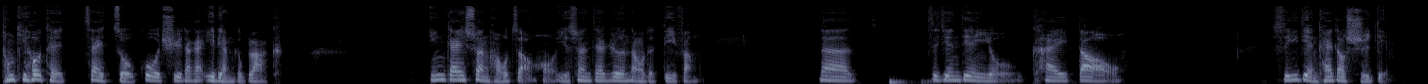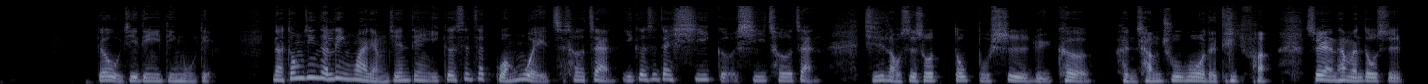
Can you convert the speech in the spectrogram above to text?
Tonki Hotel 再走过去大概一两个 block，应该算好找哦，也算在热闹的地方。那这间店有开到十一点，开到十点。歌舞伎町一丁目店。那东京的另外两间店，一个是在广尾车站，一个是在西葛西车站。其实老实说，都不是旅客。很常出没的地方，虽然他们都是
